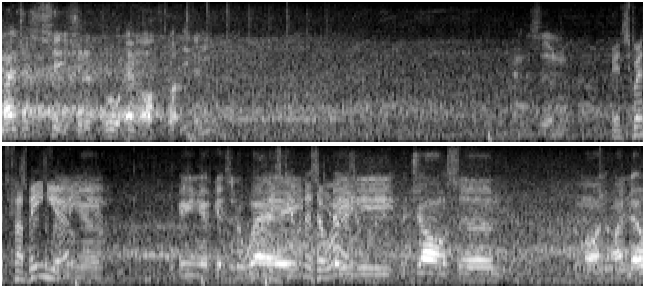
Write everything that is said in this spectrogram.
Manchester City should have brought him off, but he didn't. Henderson. It's with Fabinho. Fabinho. Fabinho gives it away. He's given us away. Bailey, Richarlison. Come on, I know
